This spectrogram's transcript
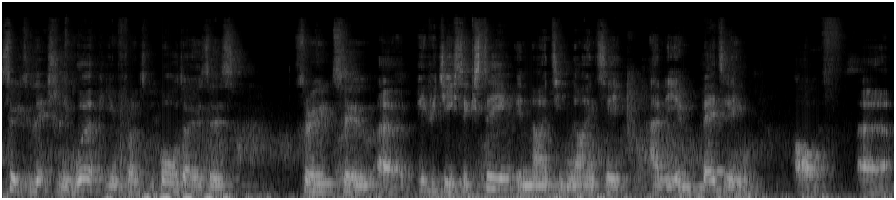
through to literally working in front of bulldozers, through to uh, PPG 16 in 1990, and the embedding of uh,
